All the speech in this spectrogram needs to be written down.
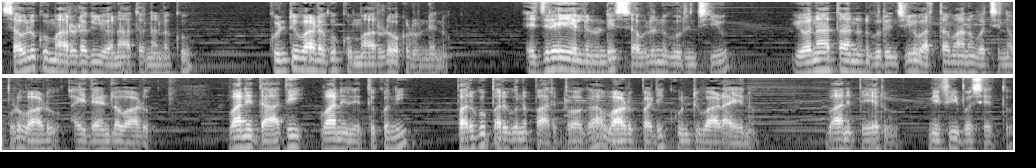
సౌలు కుమారుడగు యోనాతనునకు కుంటివాడకు కుమారుడు ఒకడుండెను. ఎజ్రేయేలు నుండి సౌలును గురించియు యోనాతాను గురించి వర్తమానం వచ్చినప్పుడు వాడు ఐదేండ్ల వాడు. వాని దాది వాని నెత్తుకుని పరుగు పరుగున పారిపోగా వాడు పడి కుంటివాడాయను. వాని పేరు మిఫీబొసెత్తు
